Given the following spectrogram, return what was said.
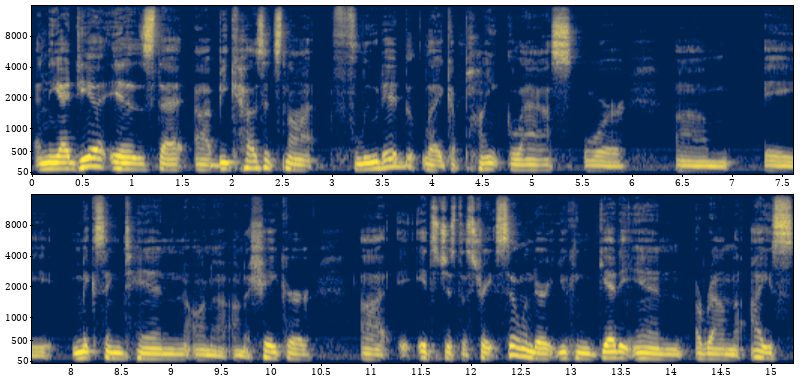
and the idea is that uh, because it's not fluted like a pint glass or um, a mixing tin on a, on a shaker, uh, it's just a straight cylinder. You can get it in around the ice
